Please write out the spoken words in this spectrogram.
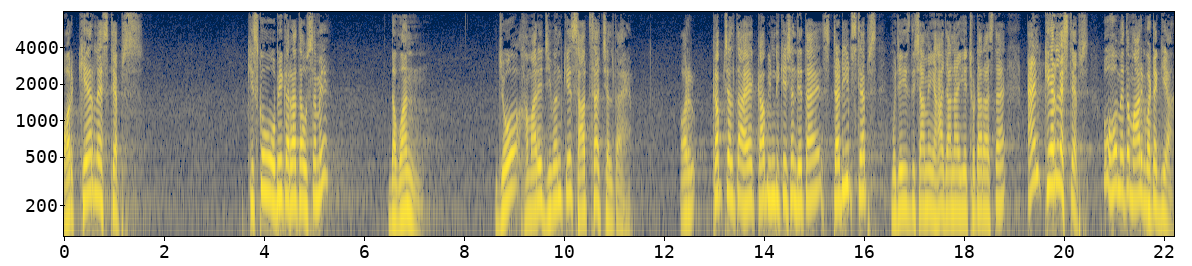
और केयरलेस स्टेप्स किसको वो ओबे कर रहा था उस समय? द वन जो हमारे जीवन के साथ साथ चलता है। और कब चलता है, कब इंडिकेशन देता है? स्टडीड स्टेप्स मुझे इस दिशा में यहाँ जाना है ये छोटा रास्ता है। एंड केयरलेस स्टेप्स ओहो, मैं तो मार्ग भटक गया।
